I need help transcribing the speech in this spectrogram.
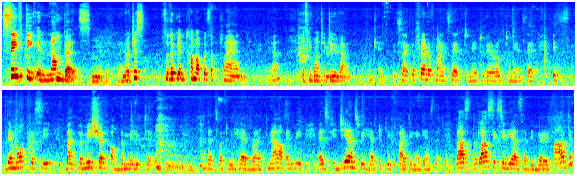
safety in numbers. You know, just so that we can come up with a plan. Yeah, if you want to do that. Okay. It's like a friend of mine said to me today, wrote to me and said, it's democracy by permission of the military. That's what we have right now, and we, as Fijians, we have to keep fighting against it. Last, the last 16 years have been very hard,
